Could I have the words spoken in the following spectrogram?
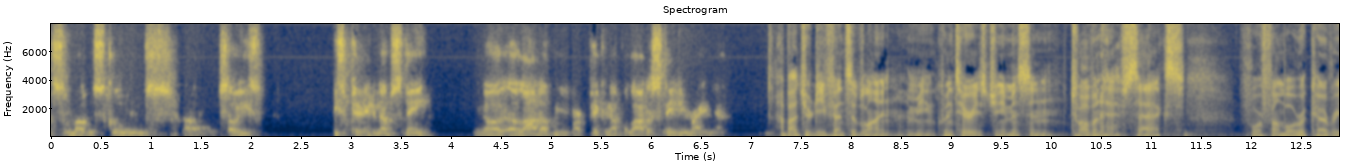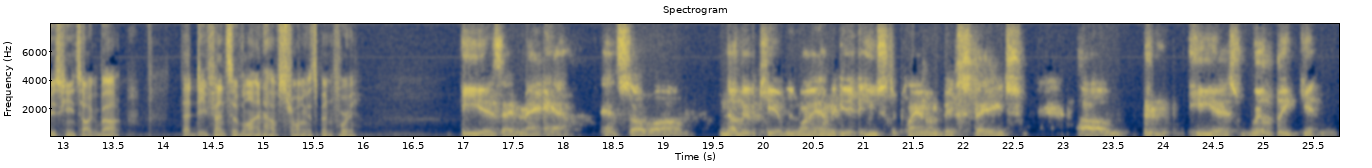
some other schools. Um, so he's he's picking up steam. You know, a lot of them are picking up a lot of steam right now. How about your defensive line? I mean, Quintarius Jamison, 12 and a half sacks, four fumble recoveries. Can you talk about that defensive line, how strong it's been for you? He is a man. And so um, another kid, we wanted him to get used to playing on the big stage. Um, he is really getting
